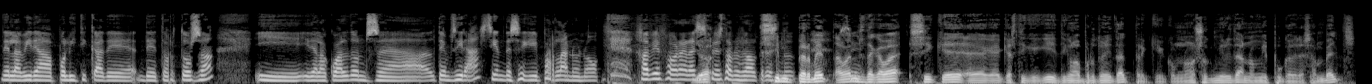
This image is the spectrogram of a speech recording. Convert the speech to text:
de la vida política de, de Tortosa i, i de la qual doncs, eh, el temps dirà si hem de seguir parlant o no. Javier Faura, gràcies jo, per estar amb nosaltres. Si em permet, abans sí. d'acabar, sí que, eh, que estic aquí, tinc l'oportunitat, perquè com no sóc militar no m'hi puc adreçar amb ells,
